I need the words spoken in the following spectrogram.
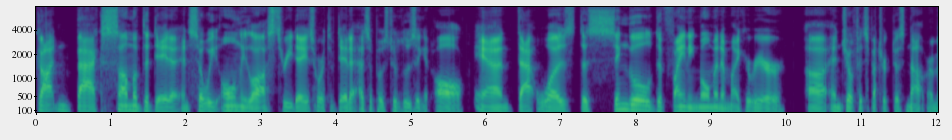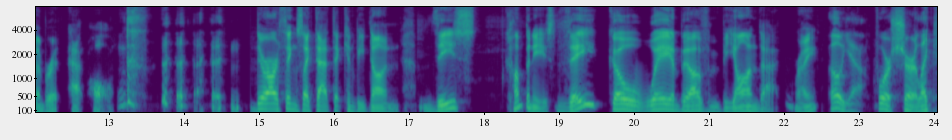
gotten back some of the data, and so we only lost three days worth of data as opposed to losing it all. And that was the single defining moment in my career uh, and Joe Fitzpatrick does not remember it at all. There are things like that that can be done. These companies, they go way above and beyond that, right? Oh yeah, for sure. Like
